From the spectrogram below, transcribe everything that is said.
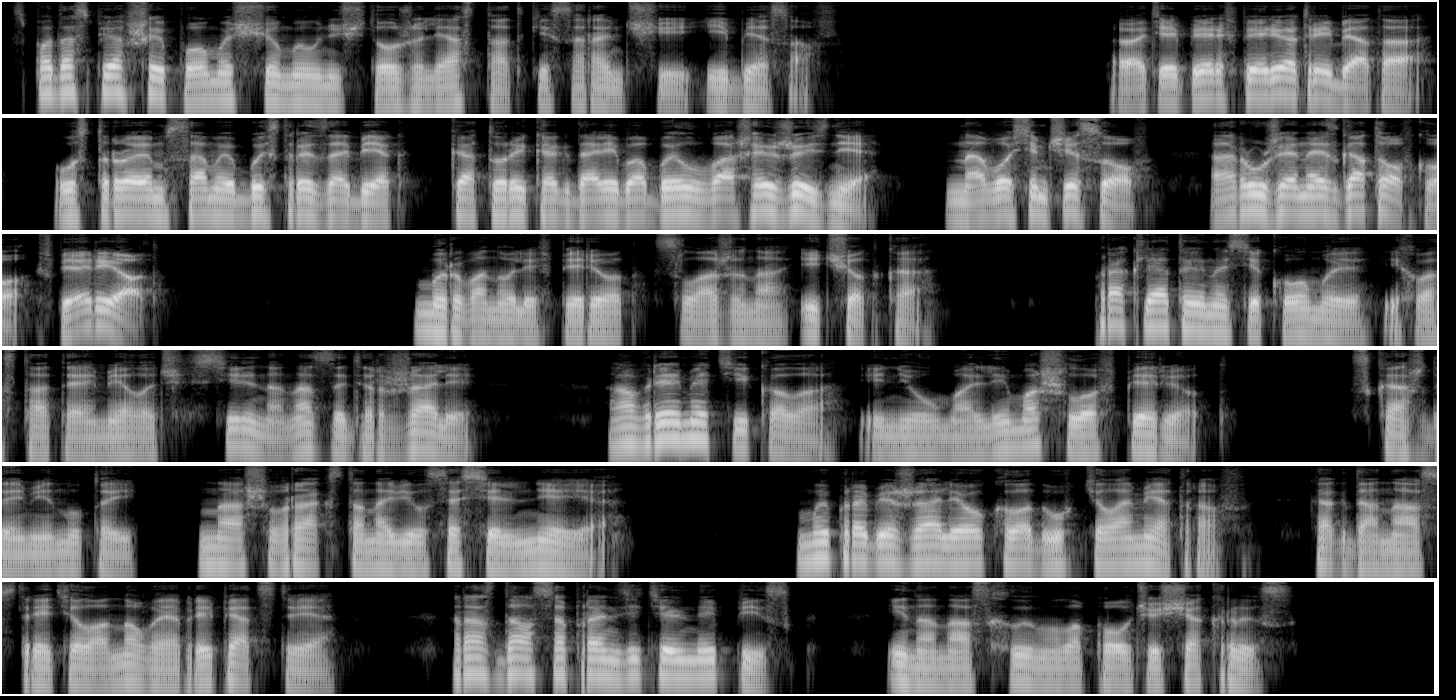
С подоспевшей помощью мы уничтожили остатки саранчи и бесов. «А теперь вперед, ребята! Устроим самый быстрый забег, который когда-либо был в вашей жизни! На восемь часов! Оружие на изготовку! Вперед!» Мы рванули вперед, слаженно и четко. Проклятые насекомые и хвостатая мелочь сильно нас задержали, а время тикало и неумолимо шло вперед. С каждой минутой наш враг становился сильнее. Мы пробежали около двух километров, когда нас встретило новое препятствие. Раздался пронзительный писк, и на нас хлынуло полчища крыс.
